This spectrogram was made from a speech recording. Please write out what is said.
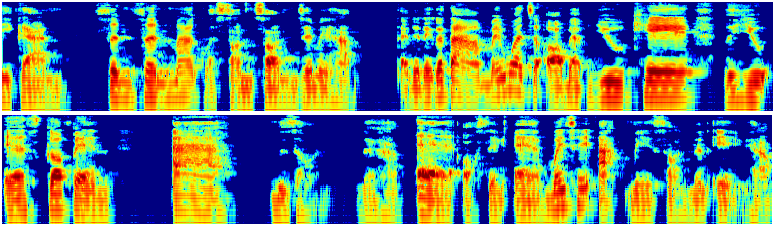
มีการเส้นๆ มากกว่าซอนๆ ใช่ไหมครับ แต่ใดๆก็ตามไม่ว่าจะออกแบบ UK หรือ US ก็เป็น Amazon นะครับแอร์ออกเสียงแอร์ไม่ใช่อะเมซอนนั่นเองครับ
